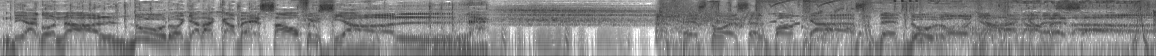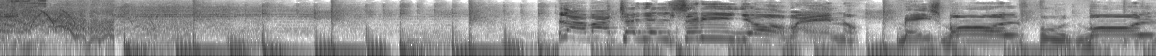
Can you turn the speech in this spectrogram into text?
diagonal duro y a la cabeza oficial. Esto es el podcast de duro y a la cabeza. La bacha y el cerillo. Bueno, béisbol, fútbol.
